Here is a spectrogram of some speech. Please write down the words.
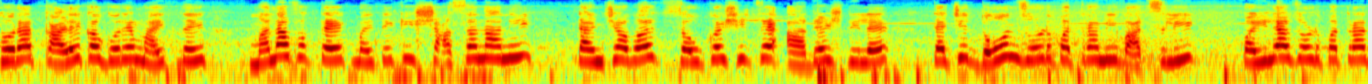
थोरात काळे का गोरे माहीत नाहीत. मला फक्त एक माहिती आहे की शासनाने त्यांच्यावर चौकशीचे आदेश दिले. त्याची दोन जोडपत्रं मी वाचली. पहिल्या जोडपत्रात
